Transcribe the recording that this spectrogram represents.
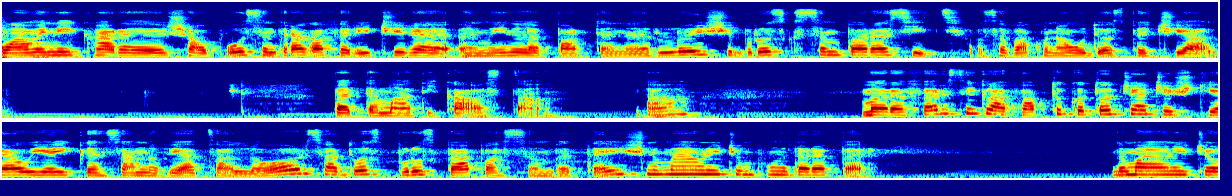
oamenii care și-au pus întreaga fericire în mâinile partenerului și brusc sunt părăsiți. O să fac un audio special pe tematica asta. Da? Mă refer strict la faptul că tot ceea ce știau ei că înseamnă viața lor s-a dus brusc pe apa sâmbetei și nu mai au niciun punct de reper. Nu mai au nicio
